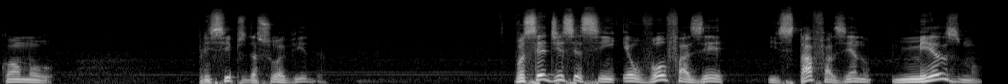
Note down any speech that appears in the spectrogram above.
como princípios da sua vida? Você disse assim: Eu vou fazer e está fazendo mesmo?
